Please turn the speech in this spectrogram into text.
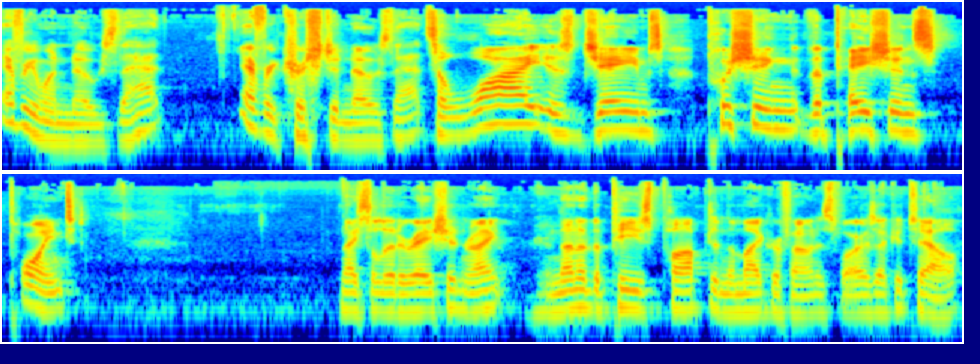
everyone knows that. Every Christian knows that. So, why is James pushing the patience point? Nice alliteration, right? None of the P's popped in the microphone as far as I could tell.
